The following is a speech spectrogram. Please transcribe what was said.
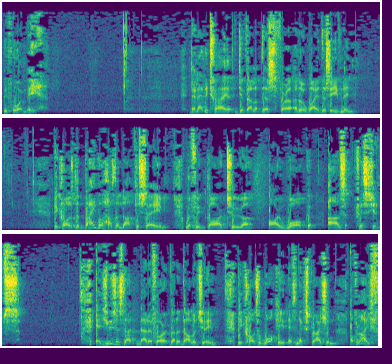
before me. Now let me try develop this for a little while this evening. Because the Bible has a lot to say with regard to uh, our walk as Christians. It uses that metaphor, that analogy, because walking is an expression of life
